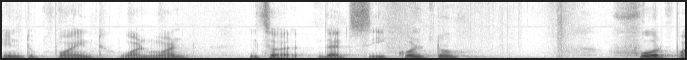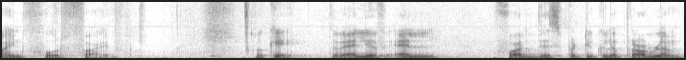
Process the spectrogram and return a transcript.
into 0.11 so that is equal to 4.45. Okay. The value of L for this particular problem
